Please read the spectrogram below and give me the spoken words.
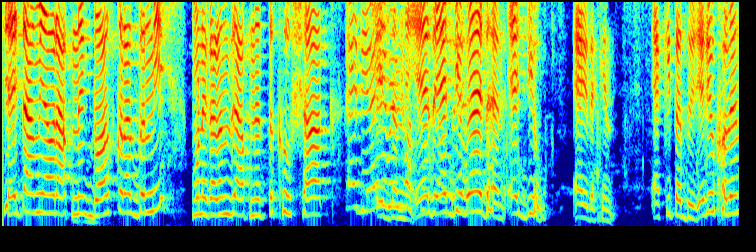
সেইটা আমি আবার আপনাকে ড্রস করার জন্য মনে করেন যে আপনার তো খুব শখ। এই জন্য এই এই ডিউ এই দেখেন এই ডিউ এই দেখেন একইটা দুই এডিও খোলেন।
